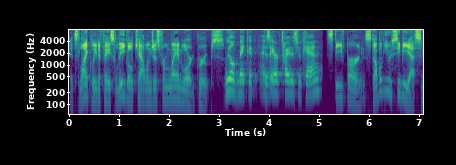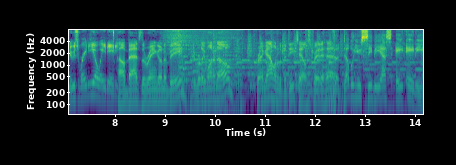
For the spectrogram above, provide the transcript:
It's likely to face legal challenges from landlord groups. We'll make it as airtight as you can. Steve Burns, WCBS News Radio 880. How bad's the rain going to be? You really want to know? Craig Allen with the details straight ahead. The WCBS 880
